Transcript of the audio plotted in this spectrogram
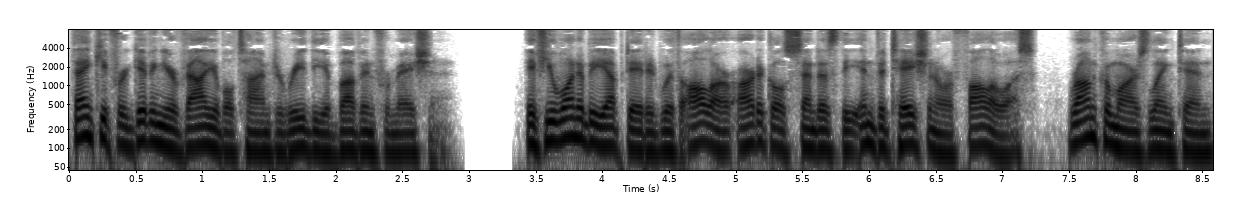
Thank you for giving your valuable time to read the above information. If you want to be updated with all our articles, send us the invitation or follow us, Ramkumar's LinkedIn,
